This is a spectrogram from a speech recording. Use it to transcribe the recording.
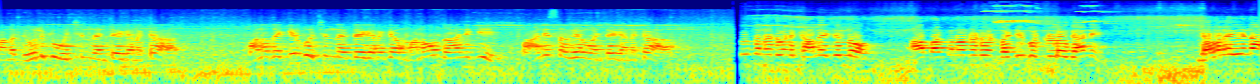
మన జోలికి వచ్చిందంటే కనుక మన దగ్గరికి వచ్చిందంటే కనుక మనం దానికి బానిసవ్యం అంటే కనుక చదువుతున్నటువంటి కాలేజీల్లో ఆ పక్కన ఉన్నటువంటి బడ్డీ కొట్టుల్లో కానీ ఎవరైనా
